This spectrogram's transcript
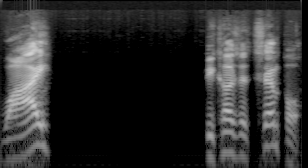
Why? Because it's simple.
